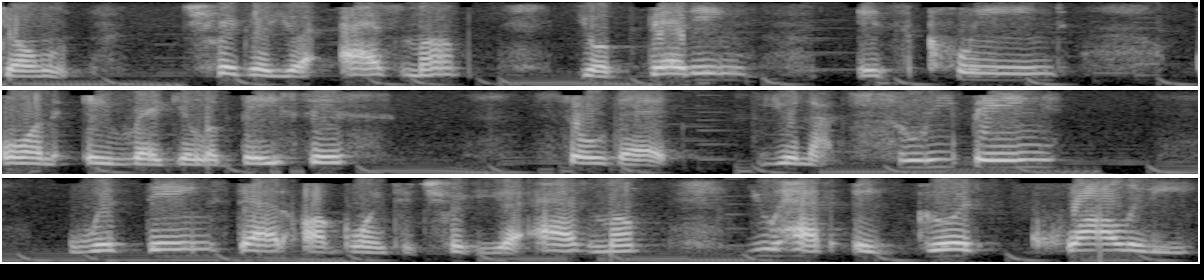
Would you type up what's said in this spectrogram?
don't trigger your asthma. Your bedding is cleaned on a regular basis so that you're not sleeping with things that are going to trigger your asthma. You have a good quality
